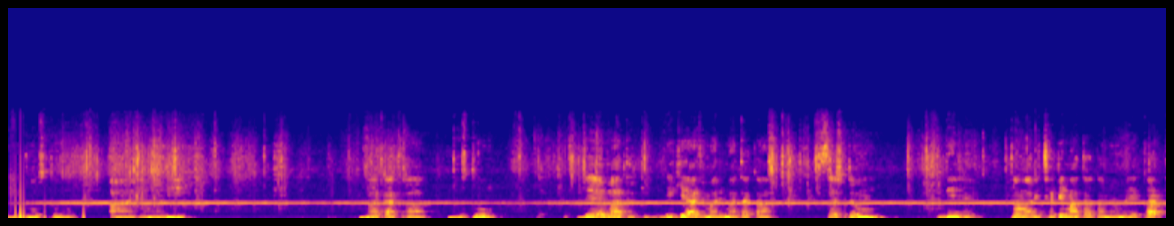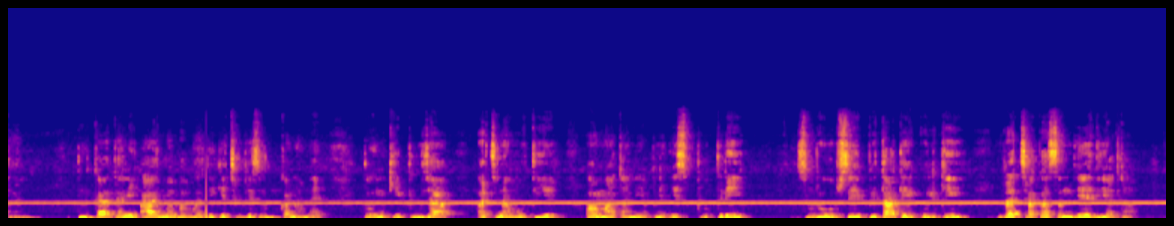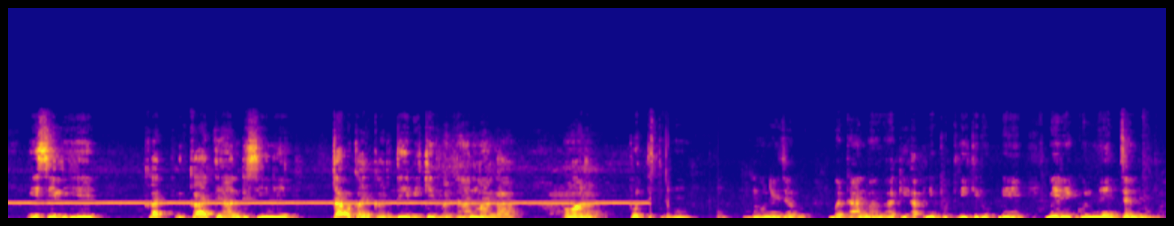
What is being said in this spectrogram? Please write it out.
दोस्तों आज हमारी माता का दोस्तों, जय माता की। देखिए, आज हमारी माता का षष्टम दिन है। तो हमारी छठी माता का नाम है कात्यायनी। तो कात्यायनी आज माँ भगवती के छठे स्वरूप का नाम है तो इनकी पूजा अर्चना होती है और माता ने अपने इस पुत्री स्वरूप से पिता के कुल की रक्षा का संदेश दिया था। इसीलिए कात्यान ऋषि ने तब कर कर देवी के वरदान मांगा और पुत्र उन्होंने जब वरदान मांगा कि अपनी पुत्री के रूप में मेरे कुल में जन्म हुआ।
